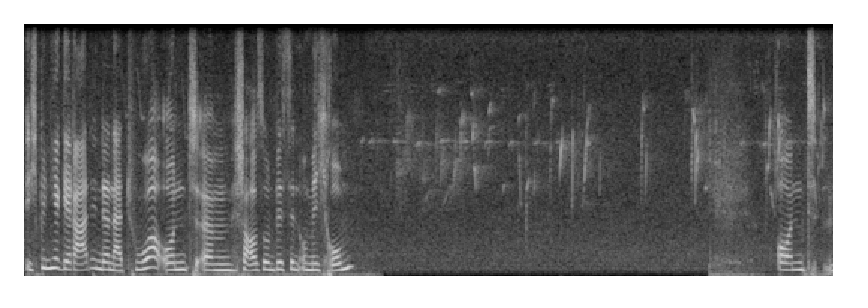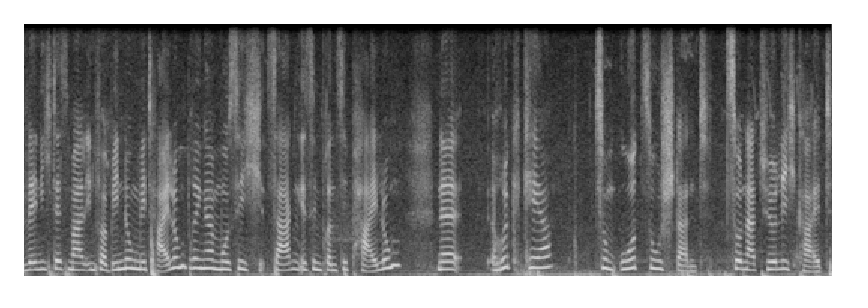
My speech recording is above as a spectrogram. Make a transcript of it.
Ich bin hier gerade in der Natur und ähm, schaue so ein bisschen um mich rum. Und wenn ich das mal in Verbindung mit Heilung bringe, muss ich sagen, ist im Prinzip Heilung eine Rückkehr zum Urzustand, zur Natürlichkeit.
